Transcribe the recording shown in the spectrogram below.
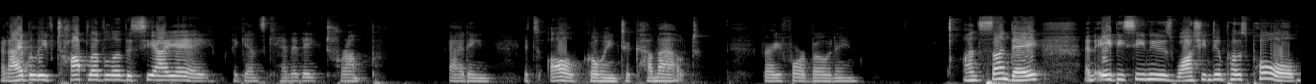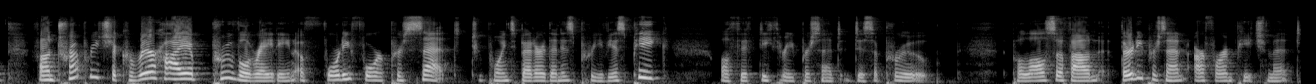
and I believe top level of the CIA against candidate Trump, adding, It's all going to come out. Very foreboding. On Sunday, an ABC News Washington Post poll found Trump reached a career high approval rating of 44%, two points better than his previous peak, while 53% disapprove. The poll also found 30% are for impeachment,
